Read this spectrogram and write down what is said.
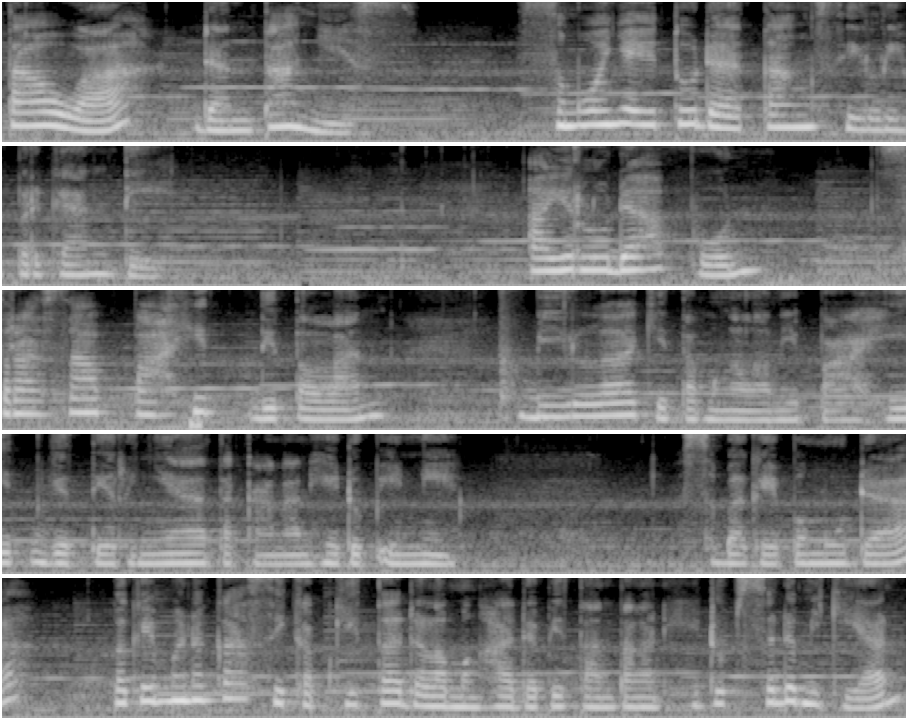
tawa dan tangis. Semuanya itu datang silih berganti. Air ludah pun serasa pahit ditelan bila kita mengalami pahit getirnya tekanan hidup ini. Sebagai pemuda, bagaimanakah sikap kita dalam menghadapi tantangan hidup sedemikian?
